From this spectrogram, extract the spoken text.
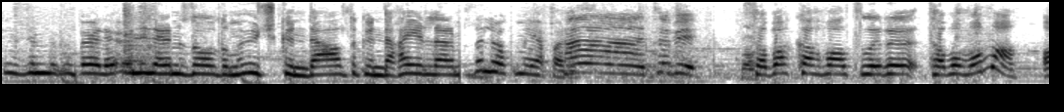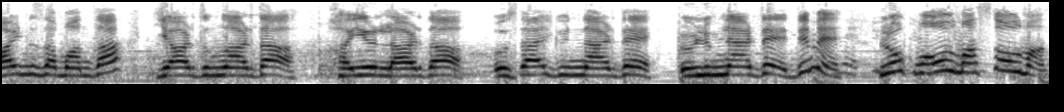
Bizim böyle ölülerimiz oldu mu 3 günde 6 günde hayırlarımızda lokma yaparız. Ha tabii. Sabah kahvaltıları tamam ama aynı zamanda yardımlarda, hayırlarda, özel günlerde, ölümlerde değil mi? Lokma olmazsa olmaz.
